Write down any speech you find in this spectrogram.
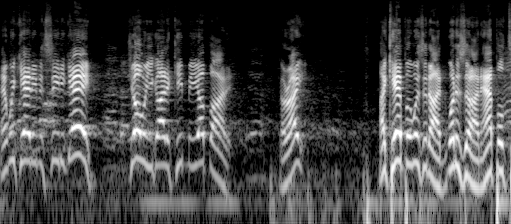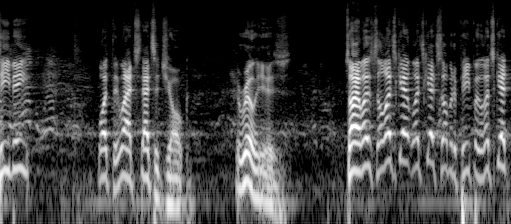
and we can't even see the game. Joey, you got to keep me up on it. All right? I can't believe, what's it on? What is it on? Apple TV? What the, that's, that's a joke. It really is. So, all right, let's, so let's get let's get some of the people. Let's get.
